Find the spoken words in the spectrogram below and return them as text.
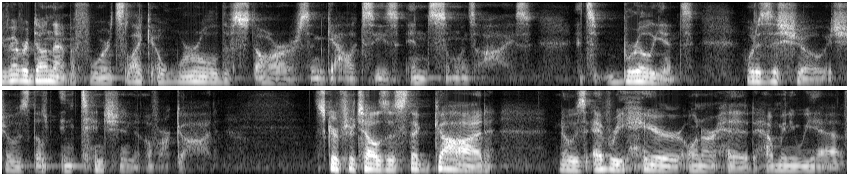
you've ever done that before, it's like a world of stars and galaxies in someone's eyes. It's brilliant. What does this show? It shows the intention of our God. Scripture tells us that God knows every hair on our head, how many we have.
